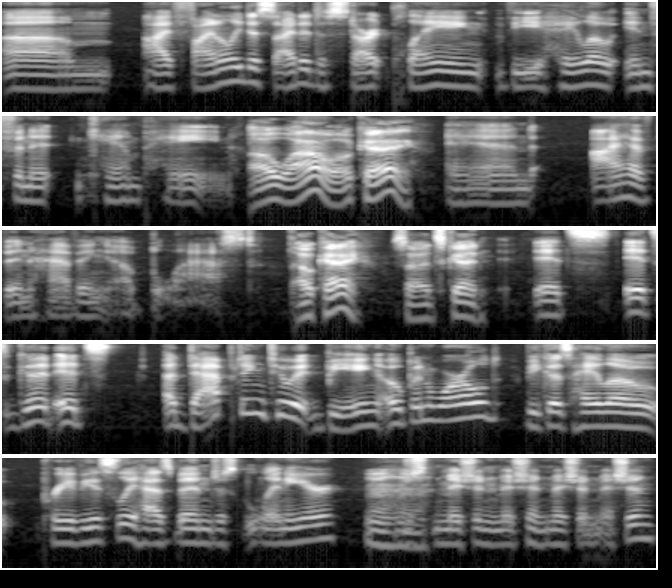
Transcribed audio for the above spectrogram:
um, I finally decided to start playing the Halo Infinite campaign, Oh wow. Okay. and I have been having a blast. Okay. So it's good. It's it's good. It's adapting to it being open world because Halo previously has been just linear, just mission, mission, mission, mission.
